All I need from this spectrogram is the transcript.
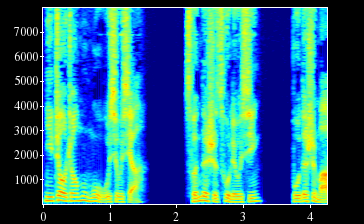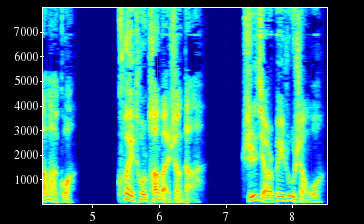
你朝朝暮暮无休暇，存的是醋溜心，补的是麻辣挂，块头盘碗上打，指甲被褥上窝，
